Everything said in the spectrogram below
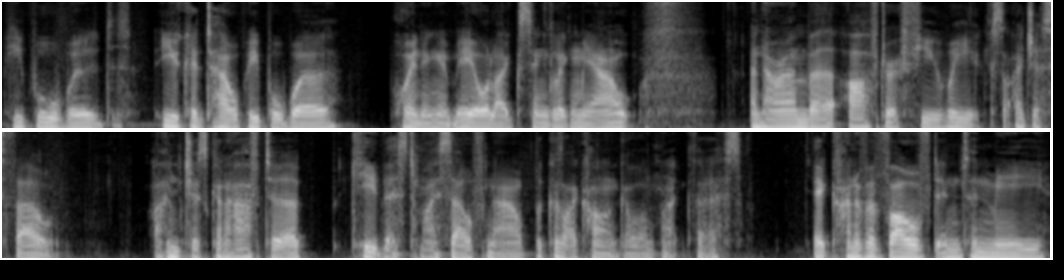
People would, you could tell people were pointing at me or like singling me out. And I remember after a few weeks, I just felt I'm just going to have to keep this to myself now because I can't go on like this. It kind of evolved into me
